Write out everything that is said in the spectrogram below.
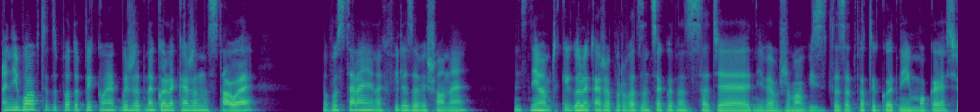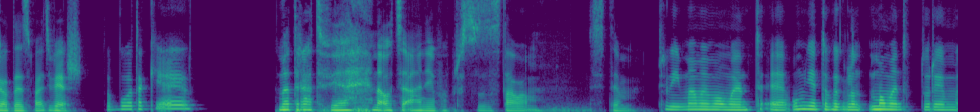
A nie byłam wtedy pod opieką jakby żadnego lekarza na stałe, no bo starania na chwilę zawieszone, więc nie mam takiego lekarza prowadzącego na zasadzie, nie wiem, że mam wizytę za dwa tygodnie i mogę się odezwać, wiesz. To było takie na tratwie, na oceanie po prostu zostałam z tym. Czyli mamy moment, e, u mnie to wygląda, moment, w którym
